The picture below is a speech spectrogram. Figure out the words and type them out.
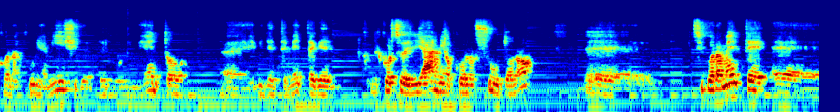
con alcuni amici del, del movimento, eh, evidentemente che nel corso degli anni ho conosciuto, no? eh, sicuramente è,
